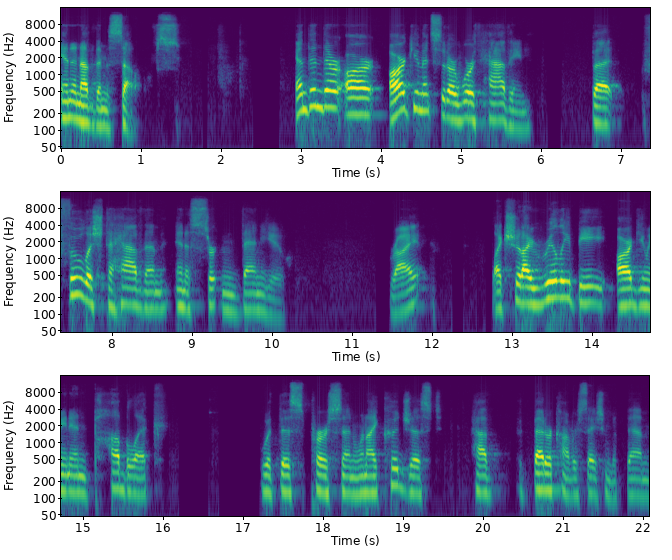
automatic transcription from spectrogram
in and of themselves. And then there are arguments that are worth having, but foolish to have them in a certain venue, right? Like, should I really be arguing in public with this person when I could just have a better conversation with them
